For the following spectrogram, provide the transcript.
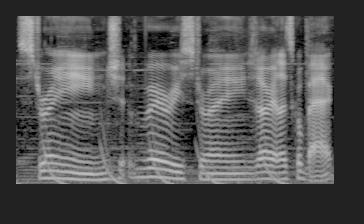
Strange. Very strange. Alright, let's go back.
